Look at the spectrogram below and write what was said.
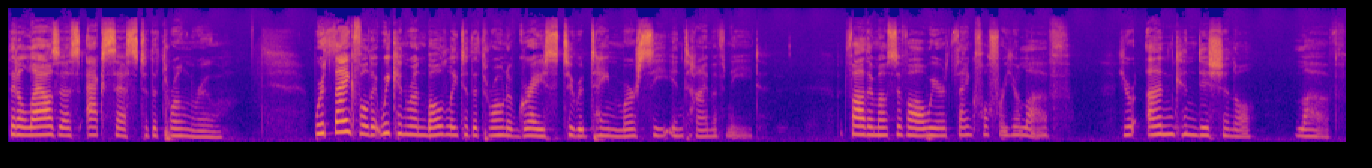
that allows us access to the throne room. We're thankful that we can run boldly to the throne of grace to obtain mercy in time of need. But Father, most of all, we are thankful for your love, your unconditional love.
